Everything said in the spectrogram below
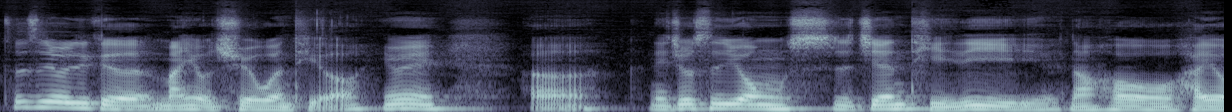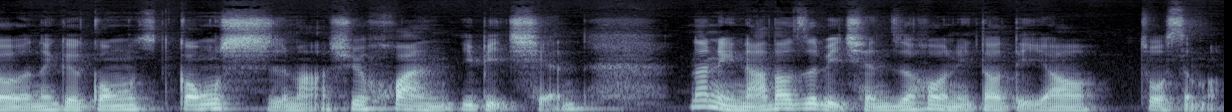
这是又一个蛮有趣的问题了，因为呃，你就是用时间、体力，然后还有那个工工时嘛，去换一笔钱。那你拿到这笔钱之后，你到底要做什么？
